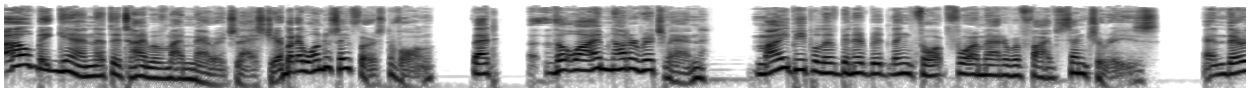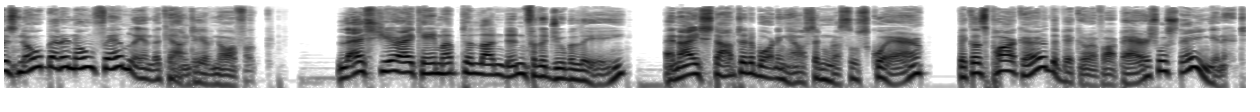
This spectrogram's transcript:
I'll begin at the time of my marriage last year, but I want to say first of all that though I'm not a rich man, my people have been at Ridlingthorpe for a matter of five centuries, and there is no better known family in the county of Norfolk. Last year I came up to London for the Jubilee, and I stopped at a boarding house in Russell Square because Parker, the vicar of our parish, was staying in it.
